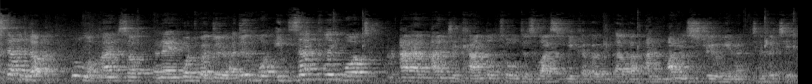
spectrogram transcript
Stand up, pull my pants up, and then what do I do? I do what, exactly what uh, Andrew Campbell told us last week about, about an un-Australian activity.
